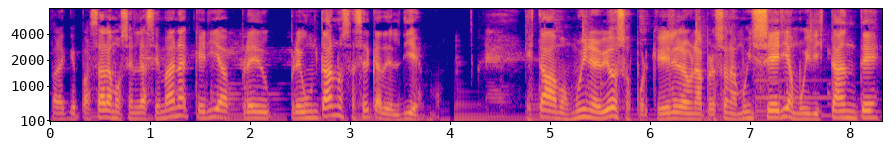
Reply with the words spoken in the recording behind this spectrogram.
para que pasáramos en la semana. Quería preguntarnos acerca del diezmo. Estábamos muy nerviosos porque él era una persona muy seria, muy distante,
